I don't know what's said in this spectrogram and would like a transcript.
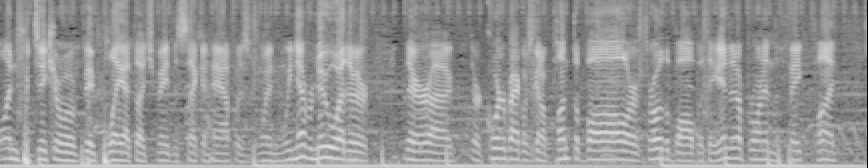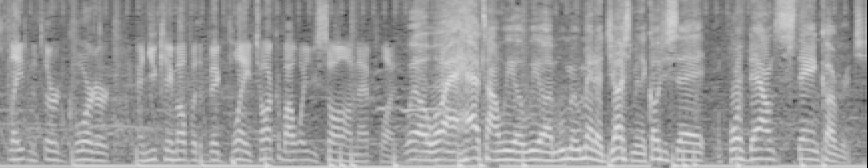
One particular big play I thought you made in the second half was when we never knew whether their uh, their quarterback was going to punt the ball or throw the ball, but they ended up running the fake punt late in the third quarter, and you came up with a big play. Talk about what you saw on that play. Well, well, at halftime we uh, we uh, we made an adjustment. The coach said fourth down, stay in coverage.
